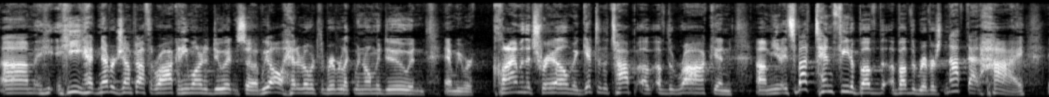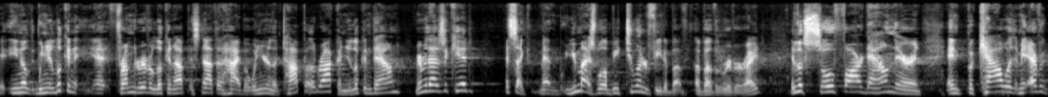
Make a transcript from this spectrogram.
Um, he, he, had never jumped off the rock and he wanted to do it. And so we all headed over to the river like we normally do. And, and we were climbing the trail and we get to the top of, of the rock and um, you know it's about 10 feet above the, above the river. It's not that high. You know when you're looking at, from the river looking up it's not that high but when you're in the top of the rock and you're looking down remember that as a kid? It's like, man, you might as well be 200 feet above, above the river, right? It looks so far down there. And, and, but Cal was, I mean, every,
